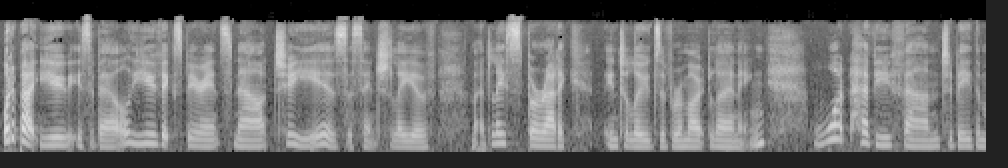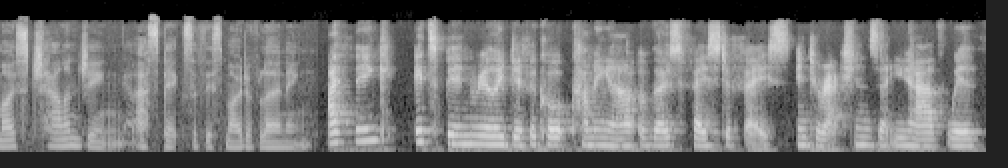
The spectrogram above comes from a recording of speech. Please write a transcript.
what about you, Isabel? You've experienced now two years essentially of at least sporadic interludes of remote learning. What have you found to be the most challenging aspects of this mode of learning? I think it's been really difficult coming out of those face to face interactions that you have with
